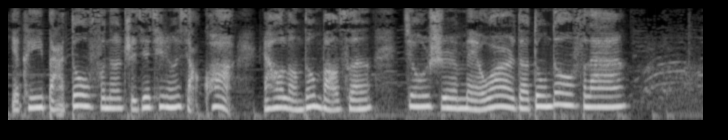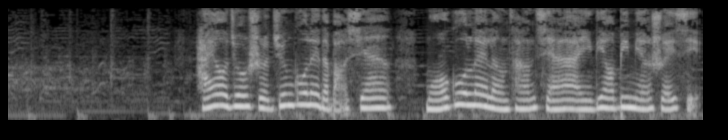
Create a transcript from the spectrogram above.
也可以把豆腐呢直接切成小块儿，然后冷冻保存，就是美味儿的冻豆腐啦。还有就是菌菇类的保鲜，蘑菇类冷藏前啊，一定要避免水洗，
